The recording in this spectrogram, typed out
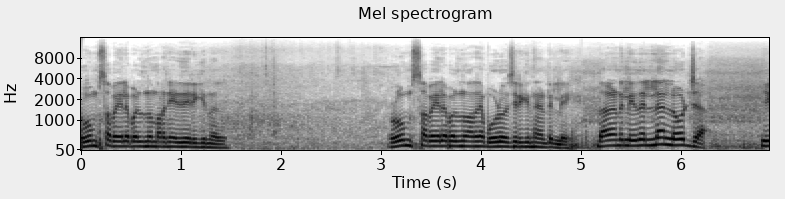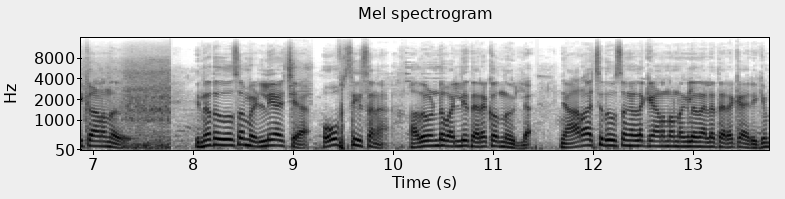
റൂംസ് അവൈലബിൾ എന്ന് പറഞ്ഞ് എഴുതിയിരിക്കുന്നത്. റൂംസ് അവൈലബിൾ എന്ന് പറഞ്ഞ ബോർഡ് വെച്ചിരിക്കുന്നത് കണ്ടില്ലേ? ഇതാ കണ്ടില്ലേ ഇതെല്ലാം ലോഡ്ജാ ഈ കാണുന്നത്. ഇന്നത്തെ ദിവസം വെള്ളിയാഴ്ച ഓഫ് സീസണാണ് അതുകൊണ്ട് വലിയ തിരക്കൊന്നുമില്ല. ഞായറാഴ്ച ദിവസങ്ങളിലൊക്കെ ആണെന്നുണ്ടെങ്കിൽ നല്ല തിരക്കായിരിക്കും.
